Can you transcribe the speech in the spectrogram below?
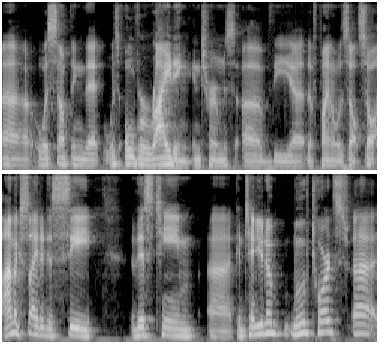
uh, was something that was overriding in terms of the uh, the final result so I'm excited to see this team uh, continue to move towards uh,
